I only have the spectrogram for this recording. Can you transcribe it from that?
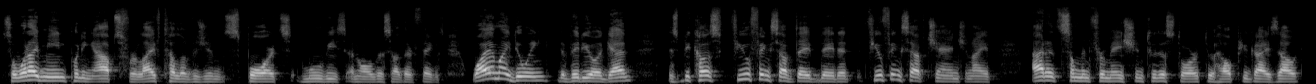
So what I mean putting apps for live television, sports, movies, and all this other things. Why am I doing the video again? Is because few things have updated, few things have changed, and I've added some information to the store to help you guys out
